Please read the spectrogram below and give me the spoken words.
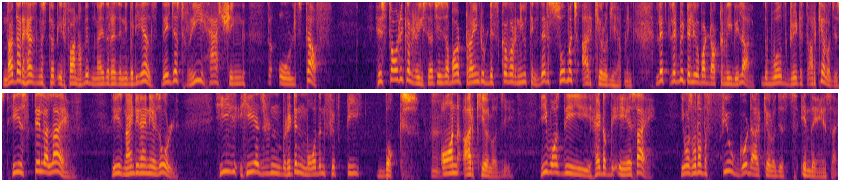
Neither has Mr. Irfan Habib, neither has anybody else. They're just rehashing the old stuff. Historical research is about trying to discover new things. There is so much archaeology happening. Let, let me tell you about Dr. B.B. Lal, the world's greatest archaeologist. He is still alive. He is 99 years old. He, he has written, written more than 50 books hmm. on archaeology. He was the head of the ASI. He was one of the few good archaeologists in the ASI.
